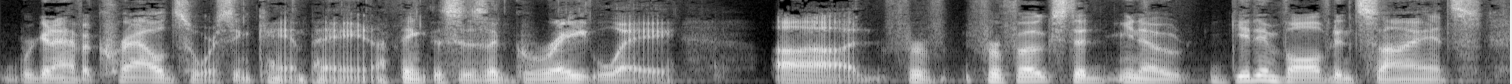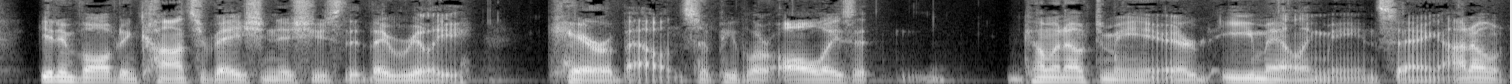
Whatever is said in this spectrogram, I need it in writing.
we're going to have a crowdsourcing campaign. I think this is a great way uh, for for folks to you know get involved in science, get involved in conservation issues that they really care about. And so people are always at, coming up to me or emailing me and saying, "I don't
